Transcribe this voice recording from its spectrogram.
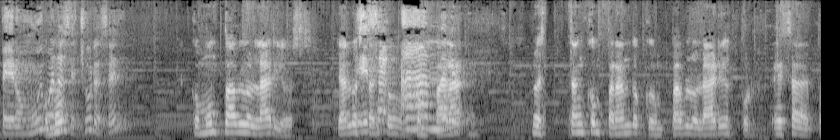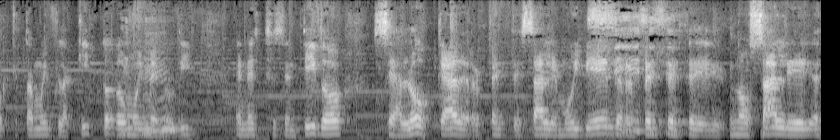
Pero muy buenas hechuras, ¿eh? Como un Pablo Larios. Ya lo están, comparando, lo están comparando con Pablo Larios por esa, porque está muy flaquito, muy menudito en ese sentido, se aloca, de repente sale muy bien, de repente no sale,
